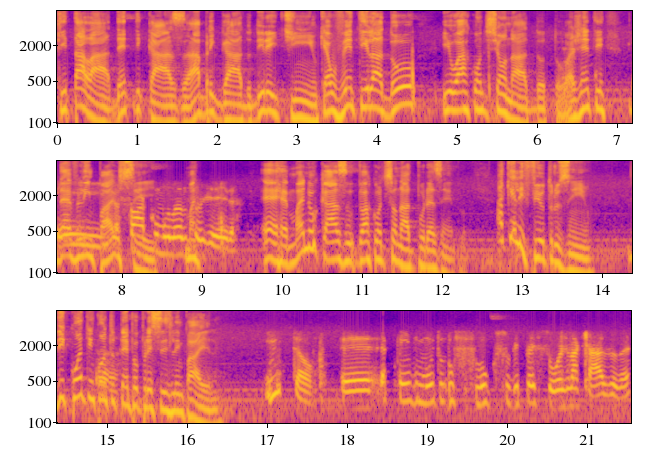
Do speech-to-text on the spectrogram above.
que tá lá dentro de casa, abrigado, direitinho, que é o ventilador e o ar condicionado, doutor. A gente deve Eita, limpar, eu só sei. acumulando mas, sujeira. é, mas no caso do ar condicionado, por exemplo, aquele filtrozinho, de quanto em quanto É. tempo eu preciso limpar ele? Então, é, depende muito do fluxo de pessoas na casa, né?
